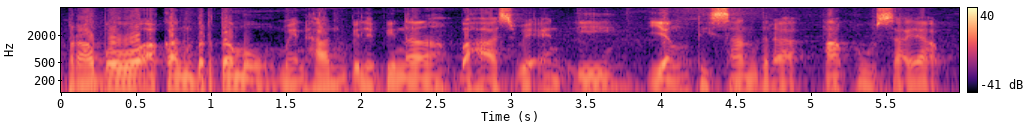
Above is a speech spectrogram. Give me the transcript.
Prabowo akan bertemu Menhan Filipina bahas WNI yang disandra Abu Sayyaf.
